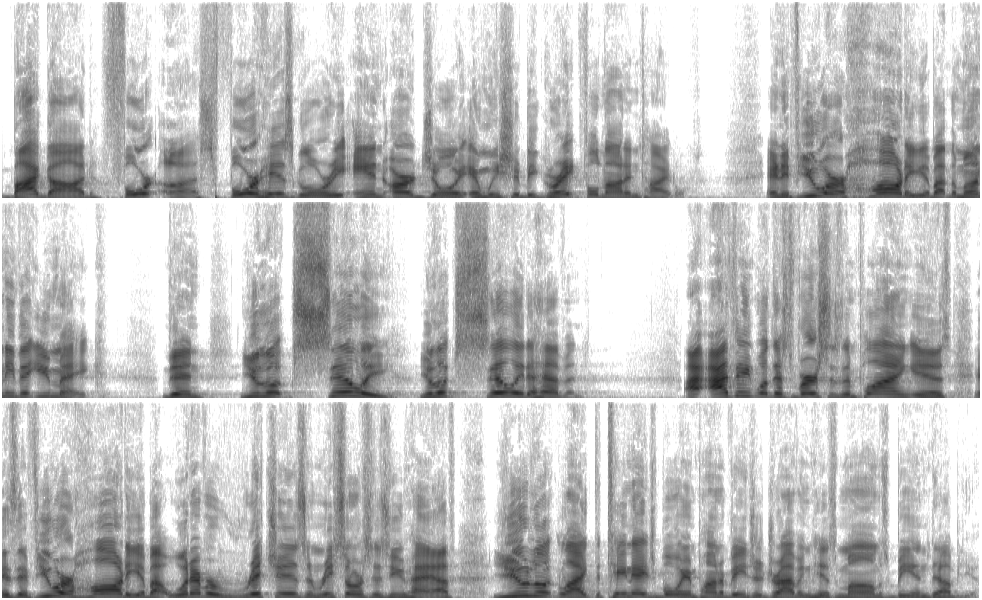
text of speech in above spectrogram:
by God for us, for his glory and our joy, and we should be grateful, not entitled. And if you are haughty about the money that you make, then you look silly. You look silly to heaven. I, I, think what this verse is implying is, is if you are haughty about whatever riches and resources you have, you look like the teenage boy in Ponte Vedra driving his mom's BMW.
